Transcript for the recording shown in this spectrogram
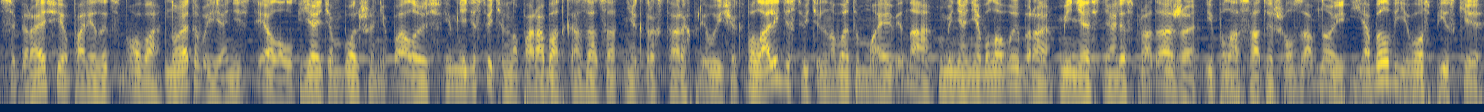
собираясь ее порезать снова. Но этого я не сделал. Я этим больше не балуюсь. И мне действительно пора бы отказаться от некоторых старых привычек. Была ли действительно в этом моя вина? У меня не было выбора. Меня сняли с продажи, и полосатый шел за мной. Я был в его списке,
